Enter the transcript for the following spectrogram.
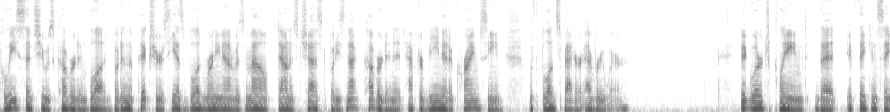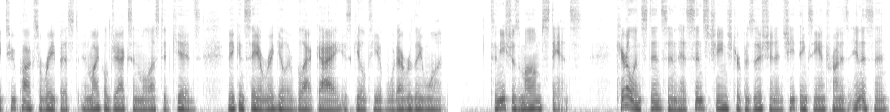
Police said she was covered in blood, but in the pictures he has blood running out of his mouth, down his chest, but he's not covered in it after being at a crime scene with blood spatter everywhere. Big Lurch claimed that if they can say Tupac's a rapist and Michael Jackson molested kids, they can say a regular black guy is guilty of whatever they want. Tynisha's mom's stance. Carolyn Stinson has since changed her position and she thinks Antron is innocent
